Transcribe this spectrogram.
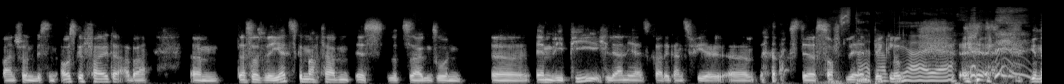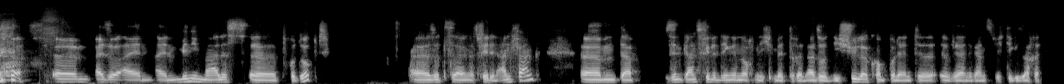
waren schon ein bisschen ausgefeilter, aber ähm, das, was wir jetzt gemacht haben, ist sozusagen so ein äh, MVP. Ich lerne ja jetzt gerade ganz viel äh, aus der Softwareentwicklung. Ja, ja. genau. Ähm, also ein, ein minimales äh, Produkt, äh, sozusagen für den Anfang. Ähm, da sind ganz viele Dinge noch nicht mit drin. Also die Schülerkomponente äh, wäre eine ganz wichtige Sache.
